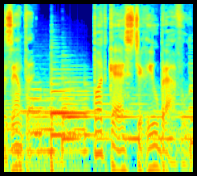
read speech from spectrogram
apresenta Podcast Rio Bravo.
